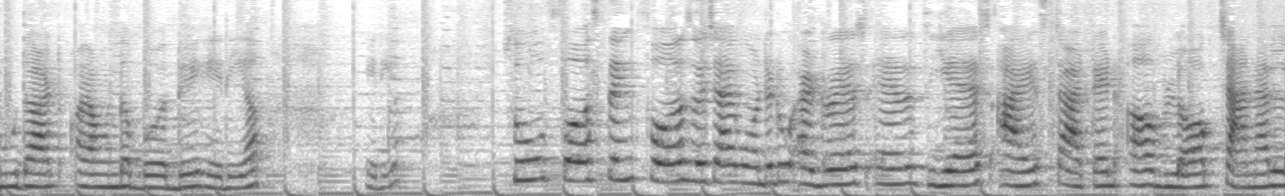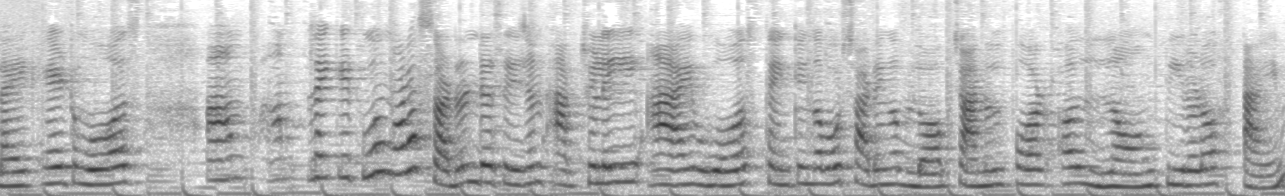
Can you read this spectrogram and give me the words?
do that around the birthday area. Area? So first thing first which i wanted to address is yes i started a vlog channel. Like it was um, um like it was not a sudden decision actually i was thinking about starting a vlog channel for a long period of time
